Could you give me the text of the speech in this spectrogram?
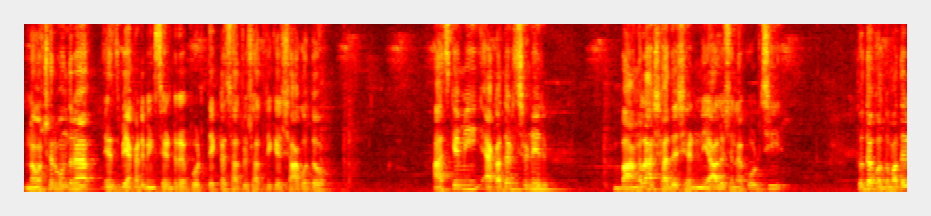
নমস্কার বন্ধুরা এসবি একাডেমিক সেন্টারের প্রত্যেকটা ছাত্রছাত্রীকে স্বাগত। আজকে আমি একাদশ শ্রেণির বাংলা সাজেশন নিয়ে আলোচনা করছি। তো দেখো, তোমাদের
